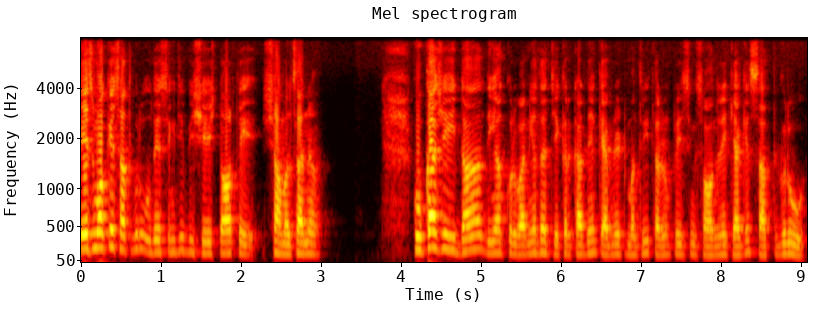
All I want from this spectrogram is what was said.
ਇਸ ਮੌਕੇ ਸਤਿਗੁਰੂ ਉਦੇ ਸਿੰਘ ਜੀ ਵਿਸ਼ੇਸ਼ ਤੌਰ ਤੇ ਸ਼ਾਮਲ ਸਨ। ਕੂਕਾ ਸ਼ਹੀਦਾਂ ਦੀਆਂ ਕੁਰਬਾਨੀਆਂ ਦਾ ਜ਼ਿਕਰ ਕਰਦਿਆਂ ਕੈਬਨਿਟ ਮੰਤਰੀ ਤਰਨਪ੍ਰੀਤ ਸਿੰਘ ਸੌਂਦ ਨੇ ਕਿਹਾ ਕਿ ਸਤਿਗੁਰੂ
